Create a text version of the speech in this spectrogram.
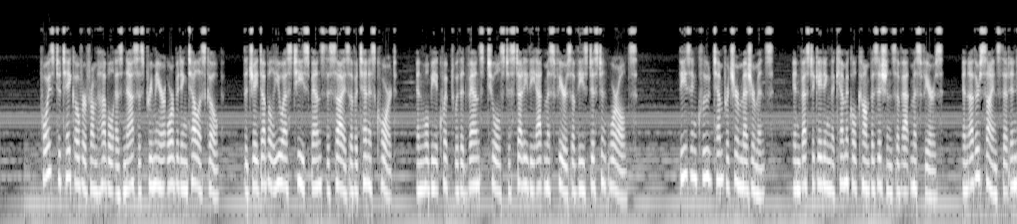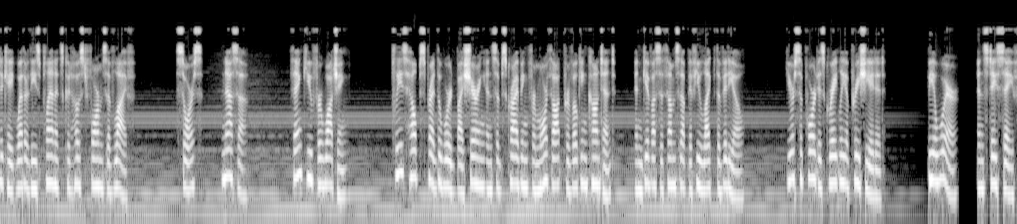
Poised to take over from Hubble as NASA's premier orbiting telescope, the JWST spans the size of a tennis court, and will be equipped with advanced tools to study the atmospheres of these distant worlds. These include temperature measurements, investigating the chemical compositions of atmospheres, and other signs that indicate whether these planets could host forms of life. Source, NASA. Thank you for watching. Please help spread the word by sharing and subscribing for more thought-provoking content, and give us a thumbs up if you liked the video. Your support is greatly appreciated. Be aware, and stay safe.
